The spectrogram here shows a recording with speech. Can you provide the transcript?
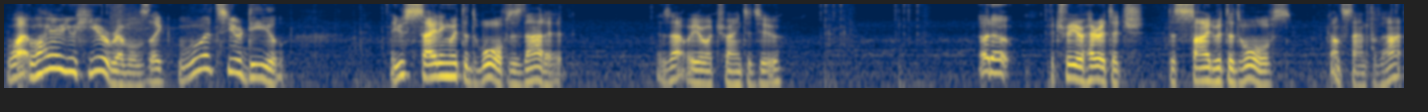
Why, why are you here, rebels? Like, what's your deal? Are you siding with the dwarves? Is that it? Is that what you're trying to do? Oh no! Betray your heritage. Decide with the dwarves. Can't stand for that.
